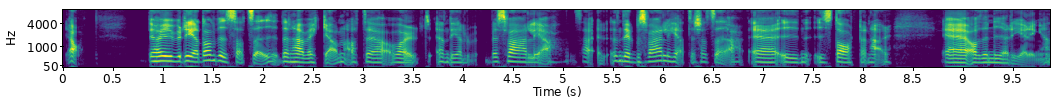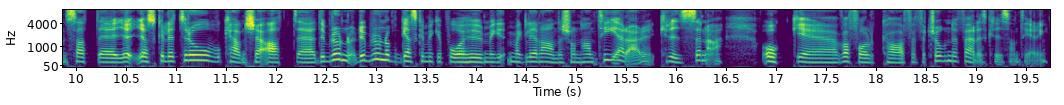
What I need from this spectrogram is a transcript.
ja, det har ju redan visat sig den här veckan att det har varit en del besvärliga, en del besvärligheter så att säga eh, i, i starten här eh, av den nya regeringen. Så att, eh, jag, skulle tro kanske att eh, det, beror, det beror nog ganska mycket på hur Magdalena Andersson hanterar kriserna och eh, vad folk har för förtroende för hennes krishantering.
